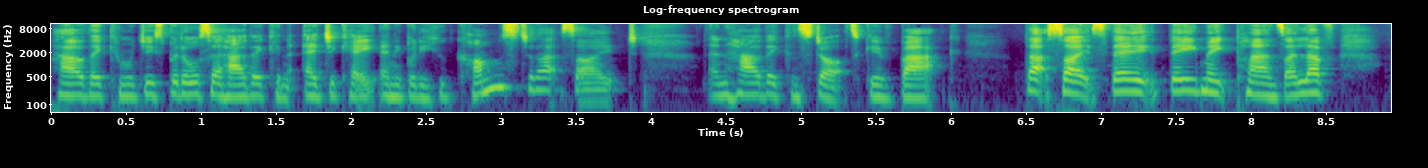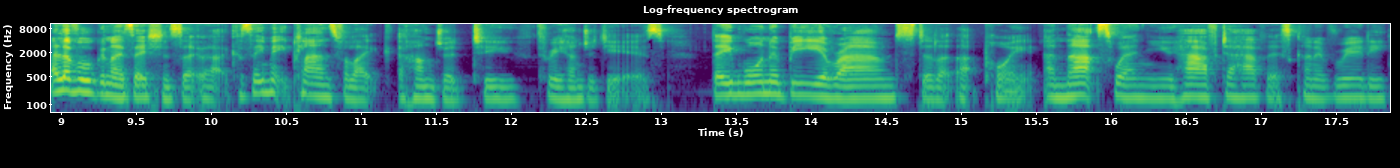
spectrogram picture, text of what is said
how they can reduce, but also how they can educate anybody who comes to that site and how they can start to give back. That sites they they make plans. I love I love organisations like that because they make plans for like hundred to three hundred years they want to be around still at that point and that's when you have to have this kind of really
